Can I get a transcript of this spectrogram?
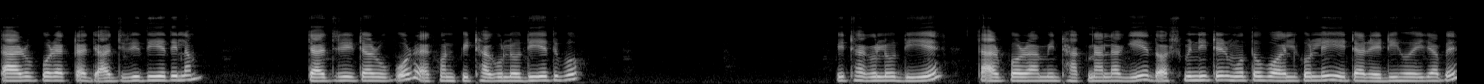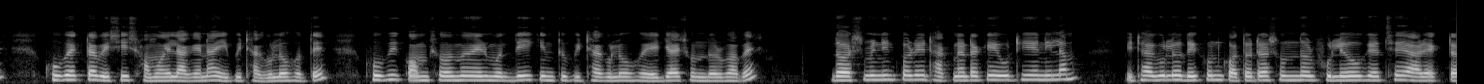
তার উপর একটা জাজরি দিয়ে দিলাম। জাজরিটার উপর এখন পিঠাগুলো দিয়ে দেব। পিঠাগুলো দিয়ে তারপর আমি ঢাকনা লাগিয়ে দশ মিনিটের মতো বয়েল করলেই এটা রেডি হয়ে যাবে। খুব একটা বেশি সময় লাগে না এই পিঠাগুলো হতে। খুবই কম সময়ের মধ্যেই কিন্তু পিঠাগুলো হয়ে যায় সুন্দরভাবে। দশ মিনিট পরে ঢাকনাটাকে উঠিয়ে নিলাম। পিঠাগুলো দেখুন কতটা সুন্দর ফুলেও গেছে আর একটা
